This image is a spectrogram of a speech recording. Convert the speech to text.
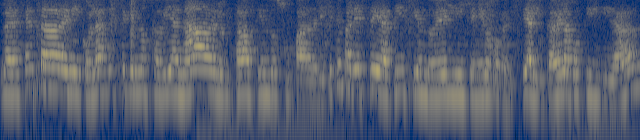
La defensa de Nicolás dice que él no sabía nada de lo que estaba haciendo su padre. ¿Qué te parece a ti, siendo él ingeniero comercial? ¿Cabe la posibilidad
